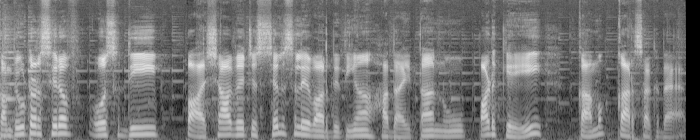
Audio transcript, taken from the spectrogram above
ਕੰਪਿਊਟਰ ਸਿਰਫ ਉਸ ਦੀ ਭਾਸ਼ਾ ਵਿੱਚ ਸਿਲਸਿਲੇਵਾਰ ਦਿੱਤੀਆਂ ਹਦਾਇਤਾਂ ਨੂੰ ਪੜ੍ਹ ਕੇ ਹੀ ਕੰਮ ਕਰ ਸਕਦਾ ਹੈ।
